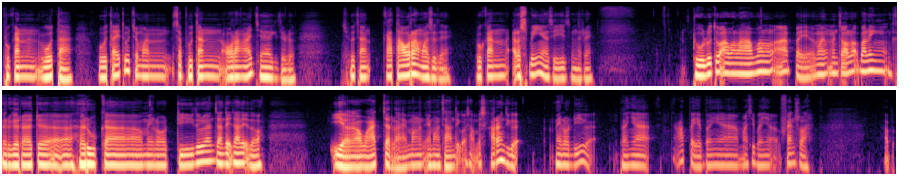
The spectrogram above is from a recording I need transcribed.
bukan buta. Buta itu cuman sebutan orang aja gitu loh. Sebutan kata orang maksudnya bukan resminya sih sebenarnya dulu tuh awal-awal apa ya mencolok paling gara-gara ada Haruka melodi itu kan cantik-cantik loh iya wajar lah emang emang cantik kok. Sampai sekarang juga melodi juga banyak apa ya banyak masih banyak fans lah. Apa,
